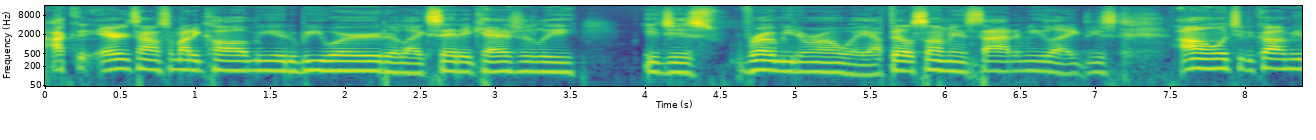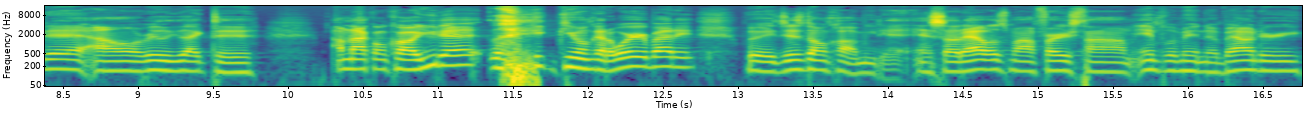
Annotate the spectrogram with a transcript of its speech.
I could every time somebody called me the B word or like said it casually, it just rubbed me the wrong way. I felt something inside of me like this. I don't want you to call me that. I don't really like to. I'm not gonna call you that. Like you don't gotta worry about it, but just don't call me that. And so that was my first time implementing a boundary,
